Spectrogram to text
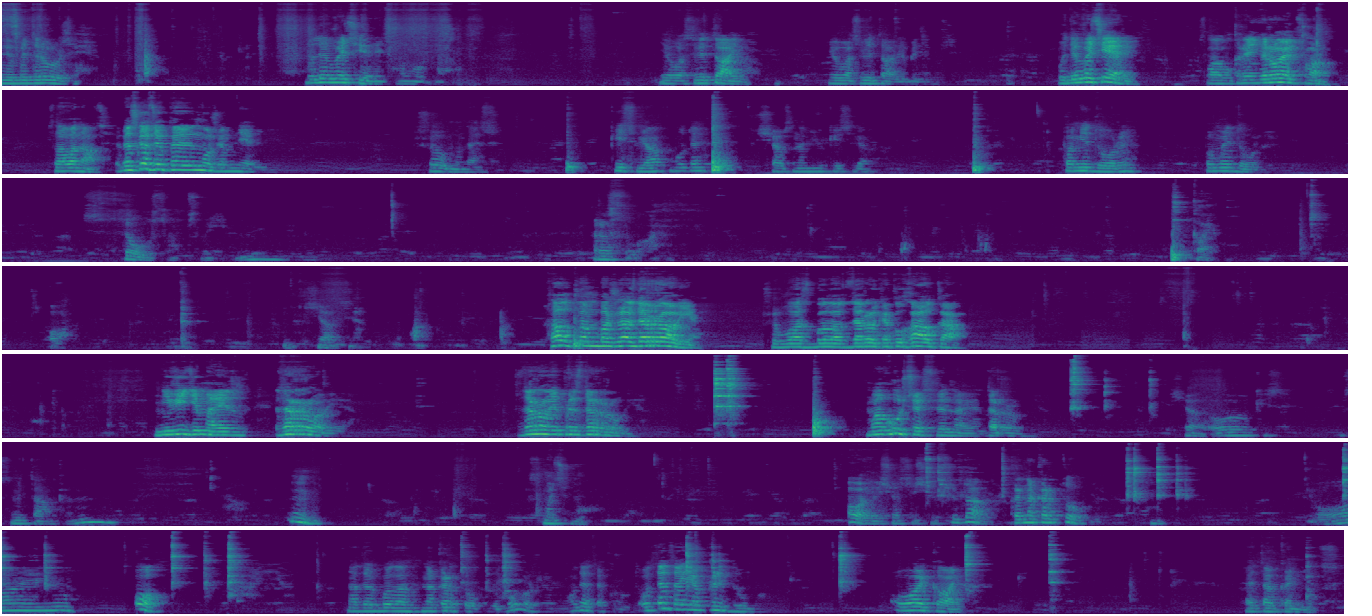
Любі друзі. Будемо вечерять, мабуть. Я вас вітаю. Я вас вітаю, любі друзі. Будемо вечерять. Слава Україні, героям слава! Слава нації. Обов'язково переможемо небі. Що в мене? Кисляк буде. Зараз налью кисляк. Помідори. Помідори. Соусом своїм. М. Рассола. Кайф. О. Сейчас я. Халк вам бажаю здоров'я. Щоб у вас було здоров'я, як у Халка. Невидимое здоровье. Здоровье при здоровье. Могущественное здоровье. Все, о, кис- сметанка. М. М. Смачно. Ой, я сейчас еще сюда, ка- на картоплю. Ой, ну. о, надо было на картоплю. Боже, вот это круто. Вот это я придумал. Ой, кайф. Это конец.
